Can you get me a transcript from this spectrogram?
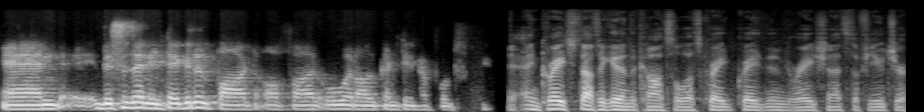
And this is an integral part of our overall container portfolio. And great stuff to get in the console. That's great, great integration. That's the future.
